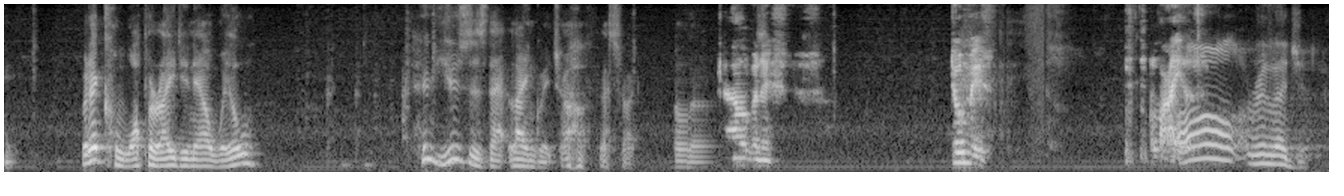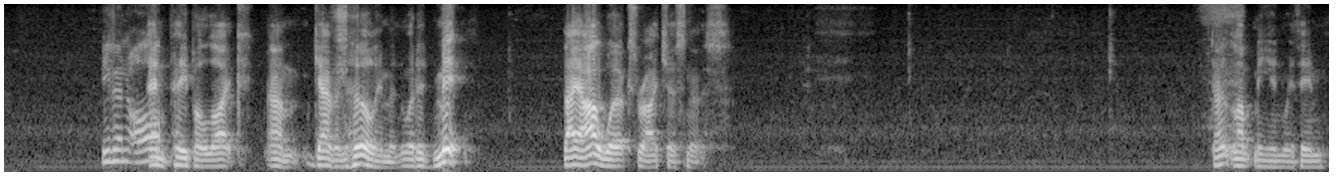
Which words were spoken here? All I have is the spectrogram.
We don't cooperate in our will. Who uses that language? Oh, that's right. Calvinists. Dummies. Liars. All religion, even all And people like um, Gavin Hurleyman would admit they are works righteousness. Don't lump me in with him.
